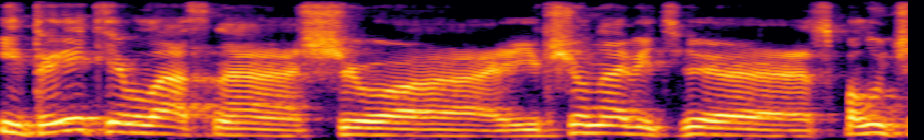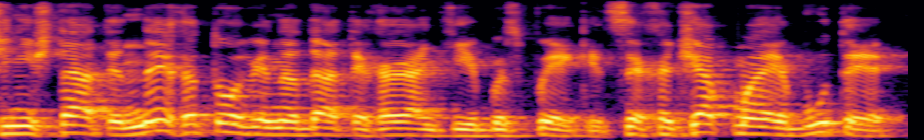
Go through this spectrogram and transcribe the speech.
І третє, власне, що е, якщо навіть е, Сполучені Штати не готові надати гарантії безпеки, це хоча б має бути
